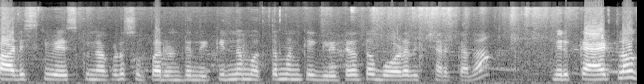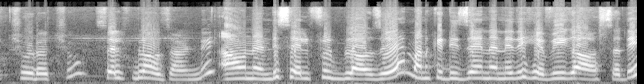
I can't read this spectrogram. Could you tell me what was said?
పార్టీస్కి వేసుకున్నా కూడా సూపర్ ఉంటుంది. కింద మొత్తం మనకి గ్లిటర్తో బోర్డర్ ఇచ్చారు కదా. మీరు క్యాట్లాగ్ చూడొచ్చు. సెల్ఫ్ బ్లౌజ్ అండి? అవునండి సెల్ఫ్ బ్లౌజే మనకి డిజైన్ అనేది హెవీగా వస్తది.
